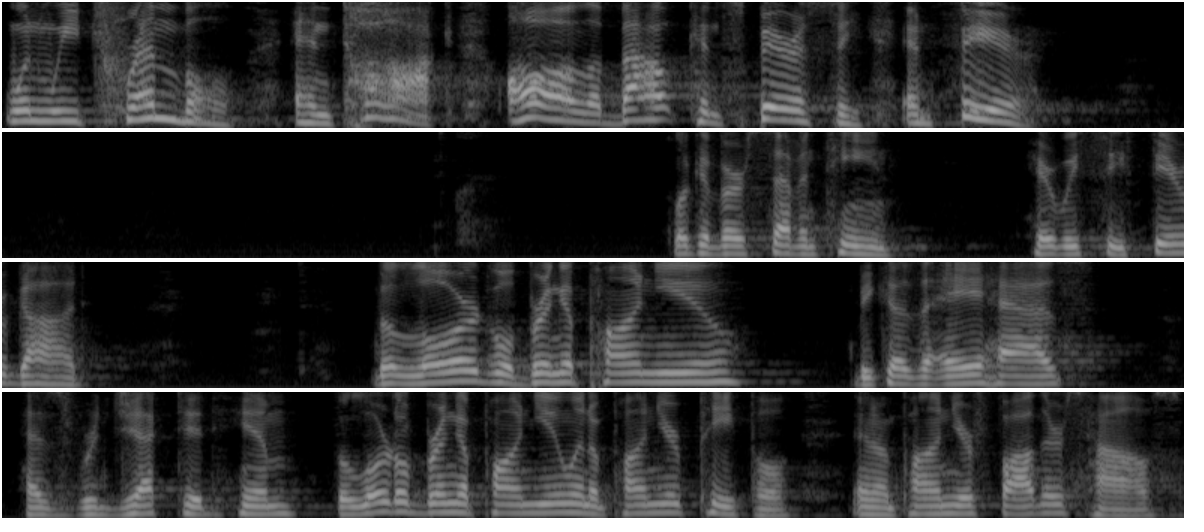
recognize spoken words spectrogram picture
when we tremble and talk all about conspiracy and fear. Look at verse 17. Here we see fear God. The Lord will bring upon you because Ahaz has rejected him. The Lord will bring upon you and upon your people and upon your father's house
